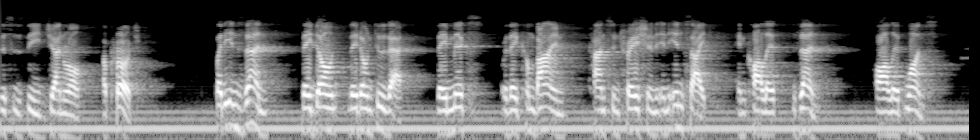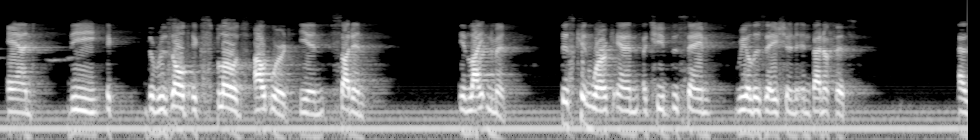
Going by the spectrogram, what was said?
this is the general approach. But in Zen, they don't, they don't do that. They mix or they combine concentration and insight and call it Zen all at once. And the, the result explodes outward in sudden enlightenment. This can work and achieve the same realization and benefits as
